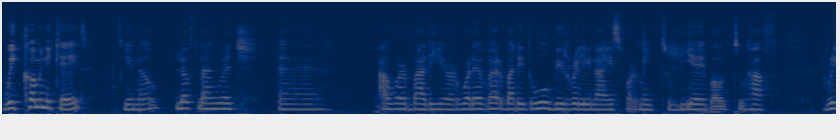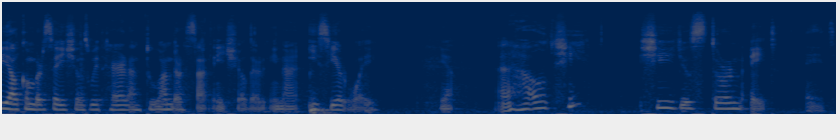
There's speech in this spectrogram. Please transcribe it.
we communicate you know love language uh, our body or whatever but it will be really nice for me to be able to have real conversations with her and to understand each other in an easier way yeah And how old is she? she just turned eight Eight.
